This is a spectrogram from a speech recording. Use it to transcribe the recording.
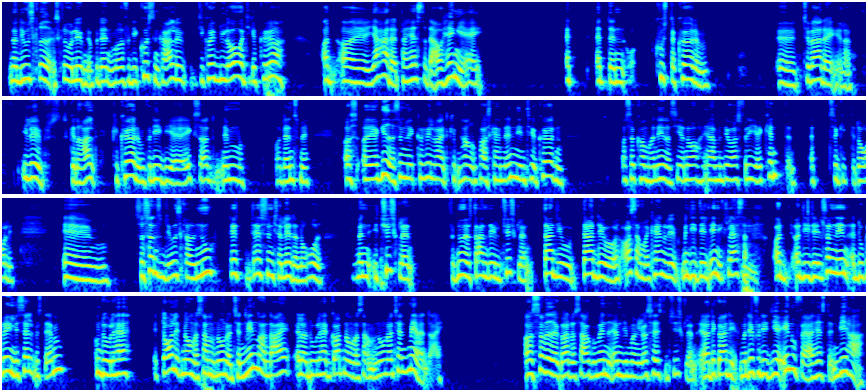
når de udskriver skriver løbende på den måde, fordi kusten kan aldrig, de kan ikke love, at de kan køre. Ja. Og, og øh, jeg har da et par hester, der er afhængige af, at, at den kust, der kører dem øh, til hverdag, eller i løb generelt, kan køre dem, fordi de er ikke så nemme at danse med. Og, og jeg gider simpelthen ikke køre hele vejen til København for at skal have en anden ind til at køre den. Og så kommer han ind og siger, nå, ja, men det er også fordi, jeg ikke kendte den, at så gik det dårligt. Øh, så sådan som det er udskrevet nu, det, det synes jeg lidt er noget råd. Men i Tyskland, for nu er jeg startet en del i Tyskland, der er, de jo, der er det jo også amerikanerløb, men de er delt ind i klasser. Mm. Og, og de er delt sådan ind, at du kan egentlig selv bestemme, om du vil have et dårligt nummer sammen med mm. nogen, der har tjent mindre end dig, eller du vil have et godt nummer sammen med nogen, der har tjent mere end dig. Og så ved jeg godt, at så argumentet, at de mangler også heste i Tyskland. Ja, det gør de, men det er fordi, de har endnu færre heste, end vi har.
